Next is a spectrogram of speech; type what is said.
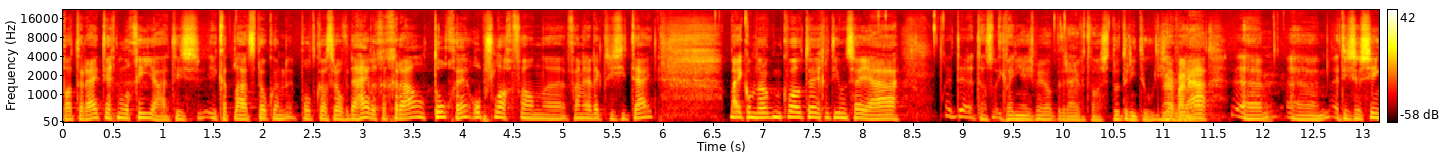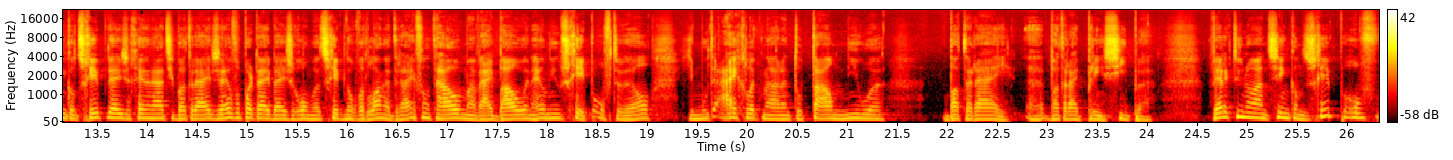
batterijtechnologie. Ja, het is, ik had laatst ook een podcast over de heilige graal, toch, hè, opslag van, van elektriciteit. Maar ik kom er ook een quote tegen dat iemand zei, ja, dat, ik weet niet eens meer welk bedrijf het was, doet er niet toe. Die ja, zeiden, ja, ehm, ehm, het is een zinkend schip, deze generatie batterijen. Er zijn heel veel partijen bezig om het schip nog wat langer drijvend te houden, maar wij bouwen een heel nieuw schip. Oftewel, je moet eigenlijk naar een totaal nieuwe batterij, uh, batterijprincipe. Werkt u nou aan het zinkende schip of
